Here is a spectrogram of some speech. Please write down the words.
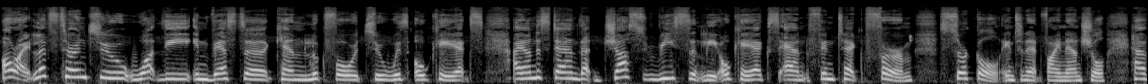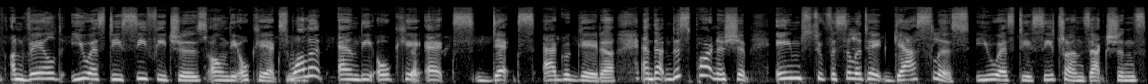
All right, let's turn to what the investor can look forward to with OKX. I understand that just recently OKX and fintech firm Circle Internet Financial have unveiled USDC features on the OKX mm. wallet and the OKX DEX aggregator, and that this partnership aims to facilitate gasless USDC transactions,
